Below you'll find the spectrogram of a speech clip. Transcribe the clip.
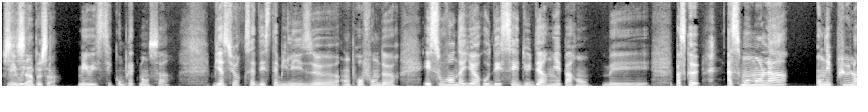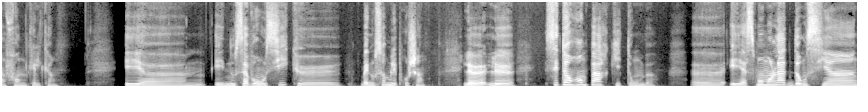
C'est un peu ça. Mais oui, c'est complètement ça. Bien sûr que ça déstabilise euh, en profondeur. Et souvent d'ailleurs au décès du dernier parent. Mais parce que à ce moment-là, on n'est plus l'enfant de quelqu'un. Et, euh, et nous savons aussi que ben, nous sommes les prochains. Le, le, c'est un rempart qui tombe. Euh, et à ce moment-là, d'anciens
